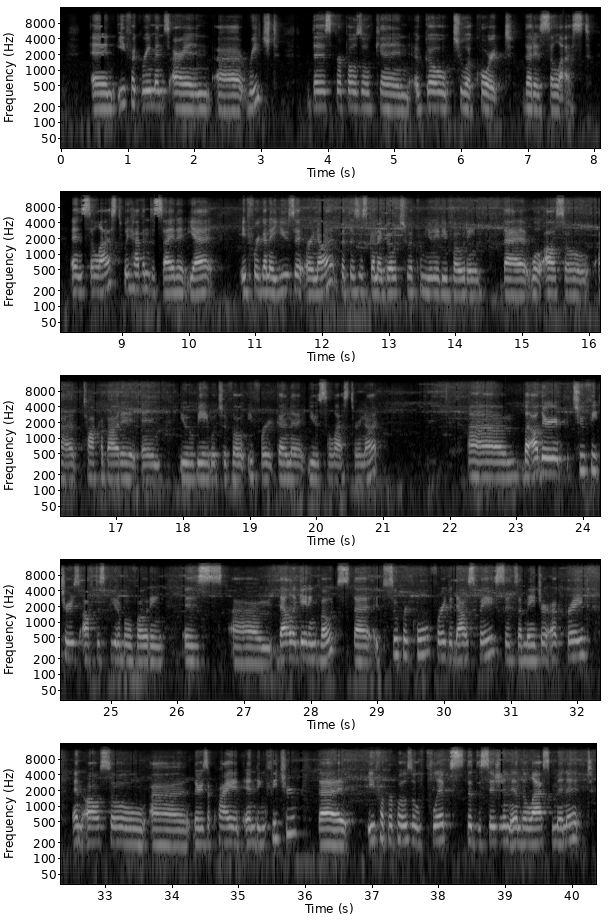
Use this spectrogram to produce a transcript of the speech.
and if agreements are in, uh, reached this proposal can go to a court that is Celeste. And Celeste, we haven't decided yet if we're going to use it or not, but this is going to go to a community voting that will also uh, talk about it and you will be able to vote if we're going to use Celeste or not. Um, but other two features of disputable voting is um, delegating votes that it's super cool for the DAO space. It's a major upgrade. And also uh, there's a quiet ending feature that if a proposal flips the decision in the last minute,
